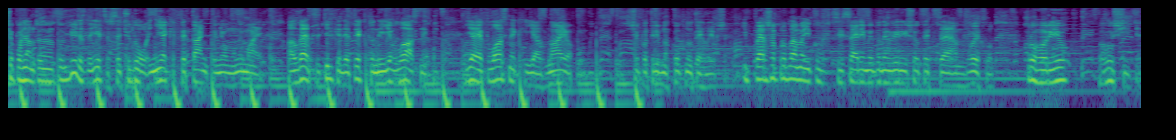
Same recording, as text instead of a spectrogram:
Якщо поглянути на автомобіль, здається, все чудово ніяких питань по ньому немає. Але це тільки для тих, хто не є власником. Я як власник, я знаю, що потрібно копнути глибше. І перша проблема, яку в цій серії ми будемо вирішувати, це вихлоп. Прогорів глушитель.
